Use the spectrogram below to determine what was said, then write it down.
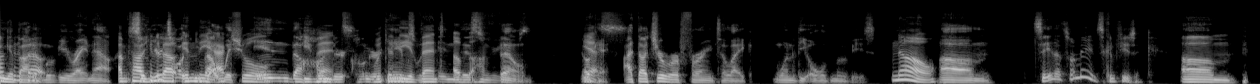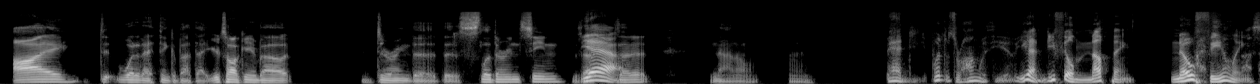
talking about, about- a movie right now. I'm So talking you're about in the about actual within the event, Hunger, Hunger within the event within of the Hunger film. Games. Okay, Yes. I thought you were referring to like one of the old movies. No, Um, see, that's what I mean. It's confusing. Um, I what did I think about that? You're talking about during the the Slytherin scene. Is that, Yeah. is that it? No, I don't. mm, man, what is wrong with you? You got you feel nothing, no I feelings.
